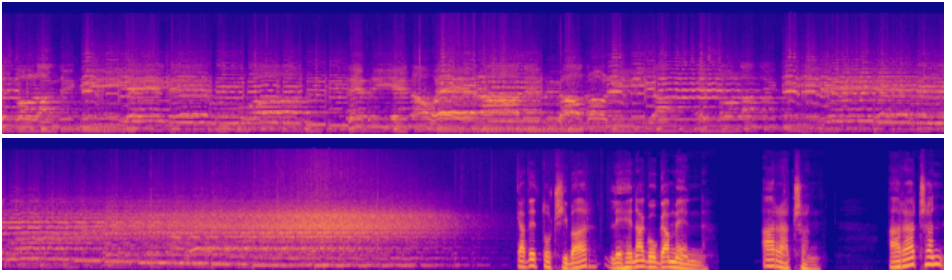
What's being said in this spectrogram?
eskolandik Kadeto txibar lehenago gamen. Aratsan. Aratsan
